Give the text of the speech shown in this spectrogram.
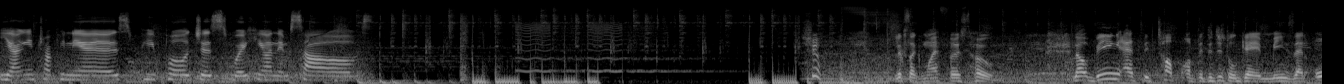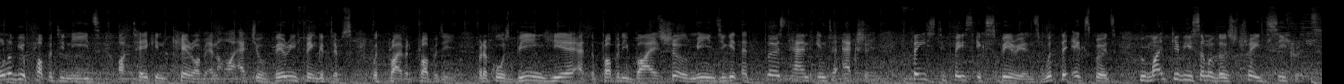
young entrepreneurs, people just working on themselves. Phew. Looks like my first home. Now, being at the top of the digital game means that all of your property needs are taken care of and are at your very fingertips with private property. But of course, being here at the Property Buyer Show means you get that first-hand interaction, face-to-face experience with the experts who might give you some of those trade secrets.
